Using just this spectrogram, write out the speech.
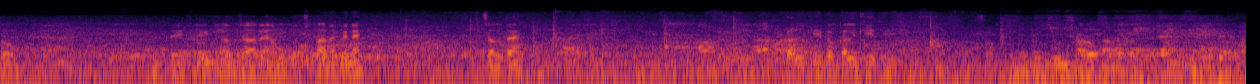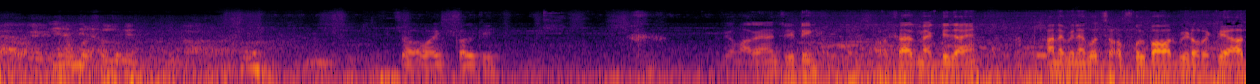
Go. देख ली अब जा रहे हैं हम कुछ खाने पीने। चलते हैं। कल की तो कल की थी। शाहरुख खान चलो भाई कल की। अभी हम आ गए हैं जीटी और शायद मैकडी जाएँ। खाने पीने कुछ और फुल पावर भीड़ हो रखी है आज।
